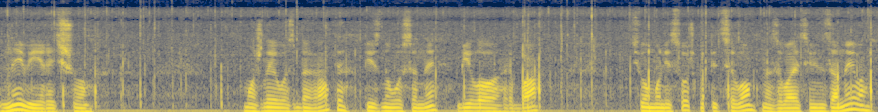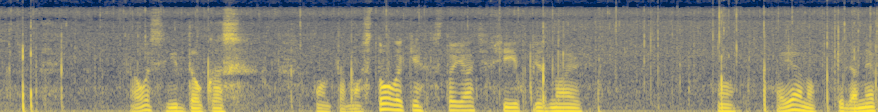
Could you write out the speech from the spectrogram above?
не вірять, що можливо збирати пізно восени білого гриба в цьому лісочку під селом. Називається він Занива. А ось і доказ. Вон там столики стоять, всі їх впізнають. О, а я ну, біля них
